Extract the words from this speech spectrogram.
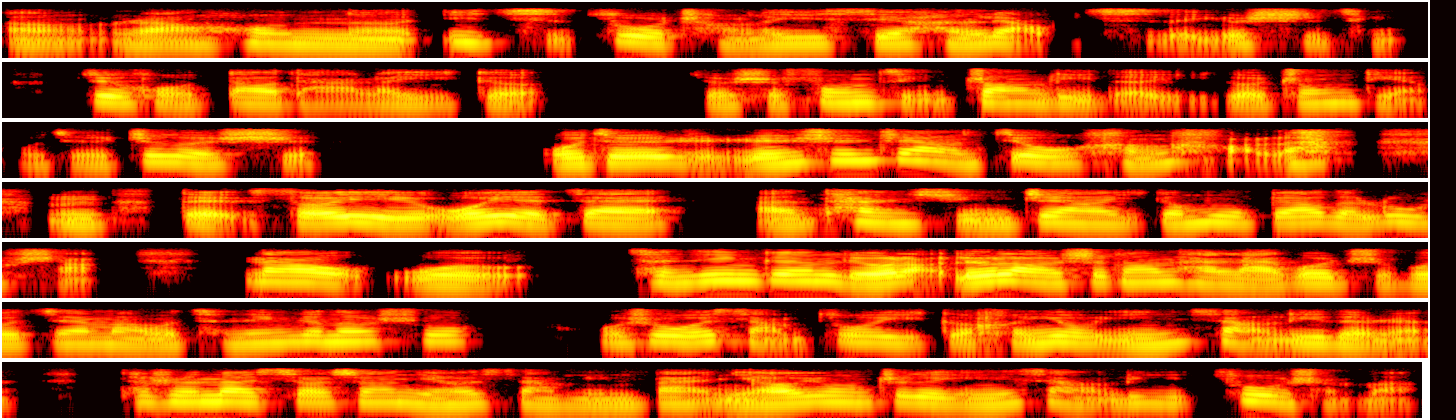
嗯，然后呢，一起做成了一些很了不起的一个事情，最后到达了一个就是风景壮丽的一个终点。我觉得这个是，我觉得人生这样就很好了。嗯，对，所以我也在嗯探寻这样一个目标的路上。那我曾经跟刘老刘老师刚才来过直播间嘛，我曾经跟他说，我说我想做一个很有影响力的人。他说那潇潇你要想明白，你要用这个影响力做什么？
